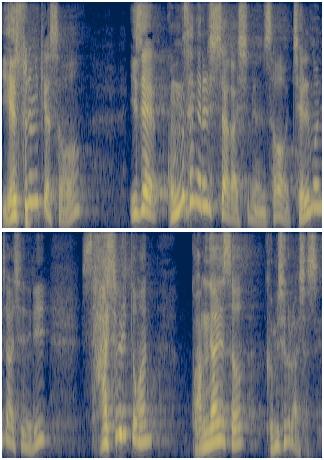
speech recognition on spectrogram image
예수님께서 이제 공생애를 시작하시면서 제일 먼저 하신 일이 40일 동안 광야에서 금식을 하셨어요.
